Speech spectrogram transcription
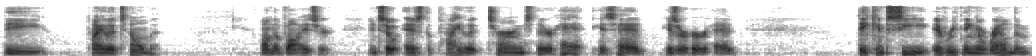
the pilot's helmet, on the visor. And so as the pilot turns their head, his head, his or her head, they can see everything around them,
